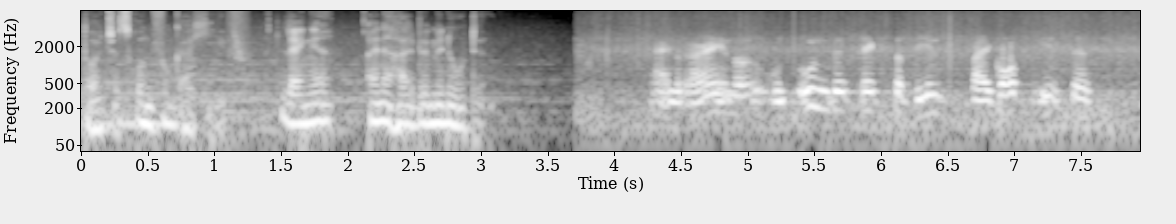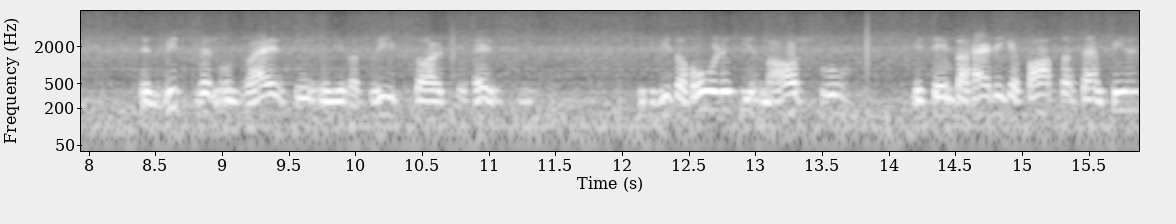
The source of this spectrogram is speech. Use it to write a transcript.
Deutsches Rundfunkarchiv. Länge eine halbe Minute. Ein reiner und unbefleckter Dienst bei Gott ist es, den Witwen und Waisen in ihrer Triebsal zu helfen. Ich wiederhole diesen Ausspruch, mit dem der Heilige Vater sein Bild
